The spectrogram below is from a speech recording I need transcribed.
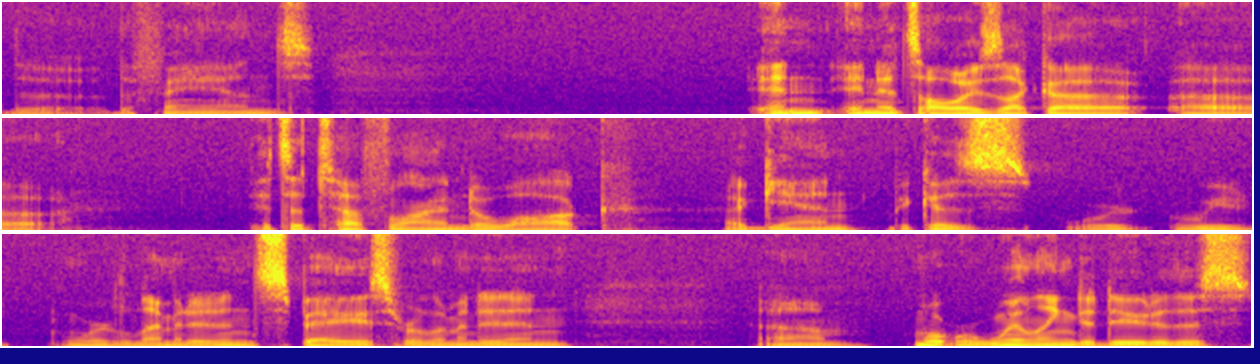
the the fans. And and it's always like a uh, it's a tough line to walk again because we're we we're limited in space, we're limited in um, what we're willing to do to this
